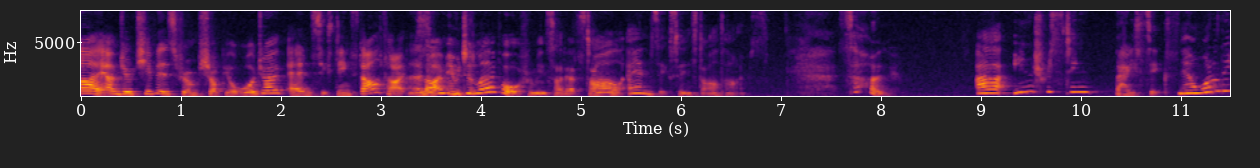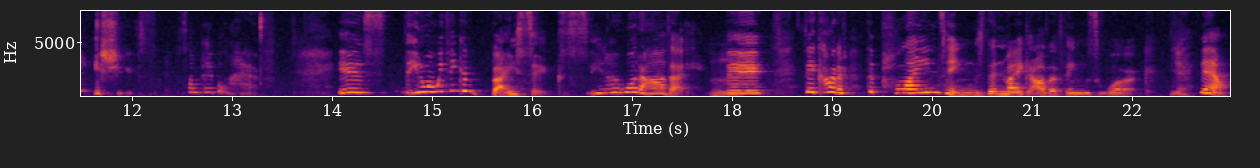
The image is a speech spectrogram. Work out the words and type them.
Hi, I'm Jill Chivers from Shop Your Wardrobe and 16 Style Types. And I'm Imogen Lamport from Inside Out Style and 16 Style Types. So, uh, interesting basics. Now, one of the issues some people have is that, you know, when we think of basics, you know, what are they? Mm. They're, they're kind of the plain things that make other things work. Yeah. Now,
